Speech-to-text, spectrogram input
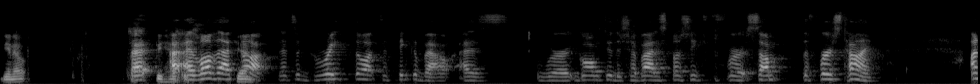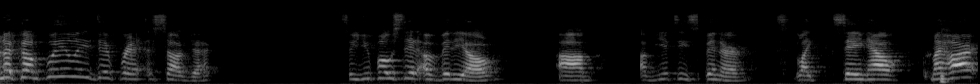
you know. That, I, I love that Yeah. thought. That's a great thought to think about as we're going through the Shabbat, especially for some the first time. On a completely different subject. So you posted a video um, of Yitzi Spinner, like saying how my heart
